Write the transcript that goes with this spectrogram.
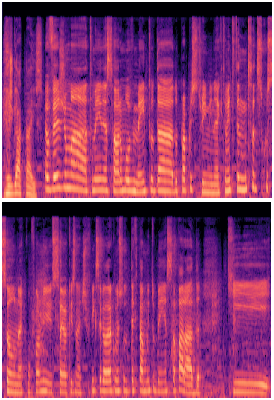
resgatar isso. Eu vejo uma também nessa hora o movimento da, do próprio streaming, né? Que também tá tendo muita discussão, né? Conforme saiu aqui na Netflix, a galera começou a detectar muito bem essa parada. Que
